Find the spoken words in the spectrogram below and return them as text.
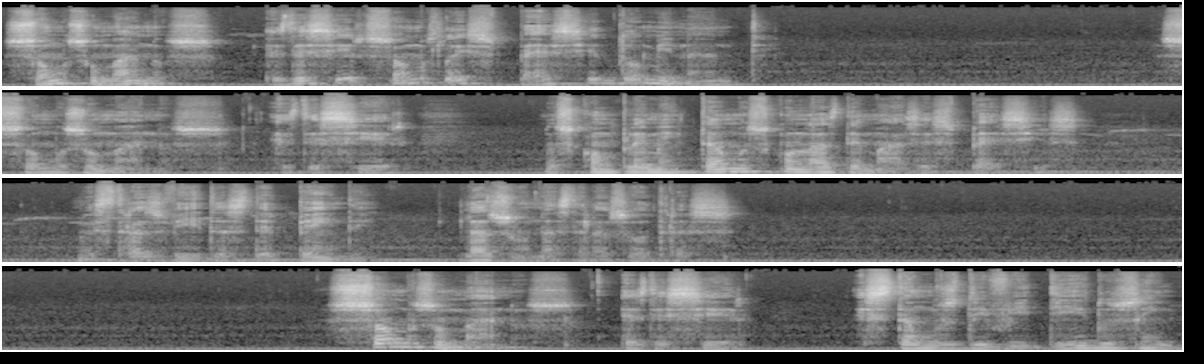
Somos humanos, es decir, somos la especie dominante. Somos humanos, es decir, nos complementamos com as demais espécies. Nuestras vidas dependem las unas de las outras. Somos humanos, es decir, estamos divididos em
